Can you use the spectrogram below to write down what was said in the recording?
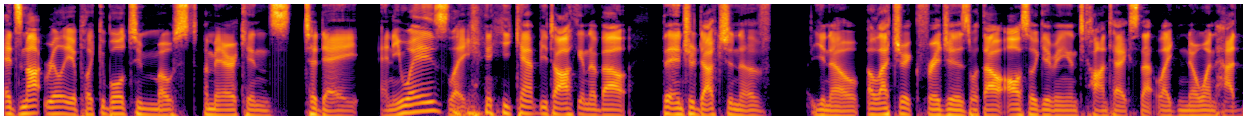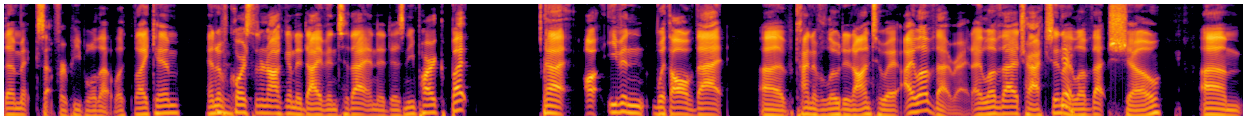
it's not really applicable to most Americans today, anyways. Like, he can't be talking about the introduction of you know, electric fridges without also giving into context that like no one had them except for people that looked like him. And of Mhm. course, they're not going to dive into that in a Disney park. But uh, uh, even with all of that uh, kind of loaded onto it, I love that ride. I love that attraction. I love that show. Um,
